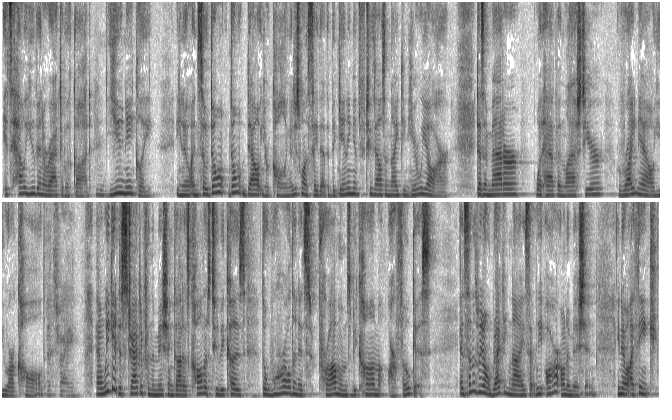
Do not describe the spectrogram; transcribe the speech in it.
It's how you've interacted with God mm. uniquely. You know, and so don't don't doubt your calling. I just want to say that at the beginning of 2019 here we are. Doesn't matter what happened last year right now you are called. That's right. And we get distracted from the mission God has called us to because the world and its problems become our focus. And sometimes we don't recognize that we are on a mission. You know, I think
